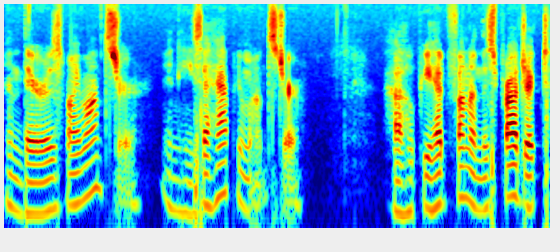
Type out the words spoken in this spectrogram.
And there is my monster, and he's a happy monster. I hope you had fun on this project.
